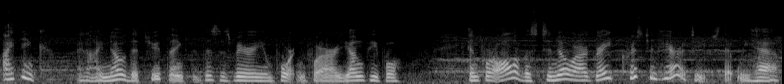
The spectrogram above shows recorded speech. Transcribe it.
I think, and I know that you think, that this is very important for our young people and for all of us to know our great Christian heritage that we have.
